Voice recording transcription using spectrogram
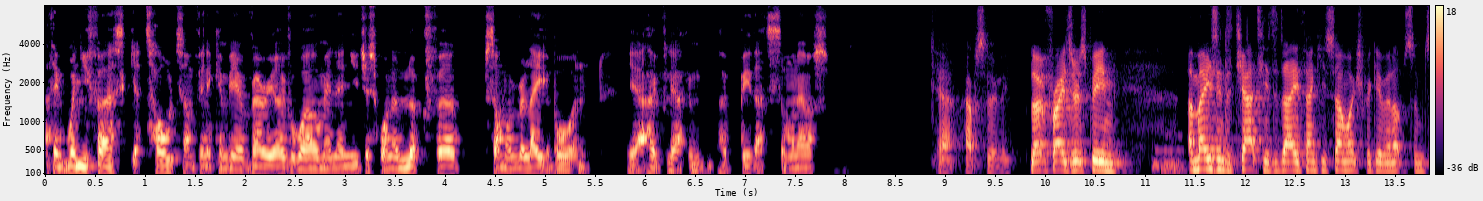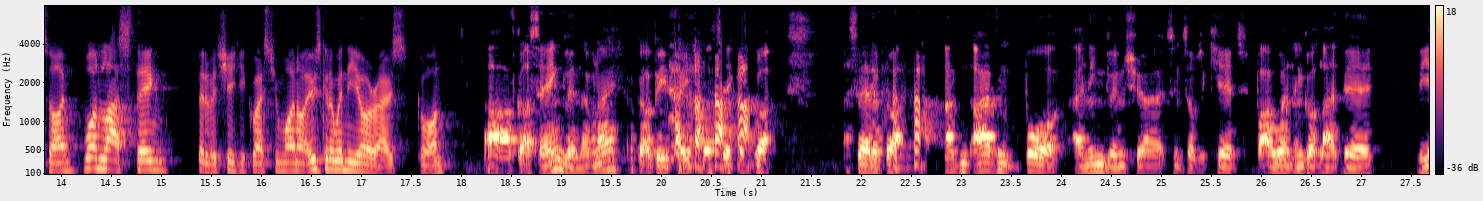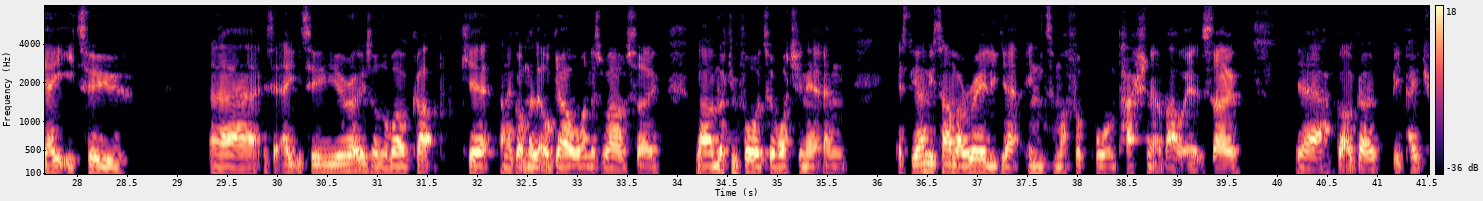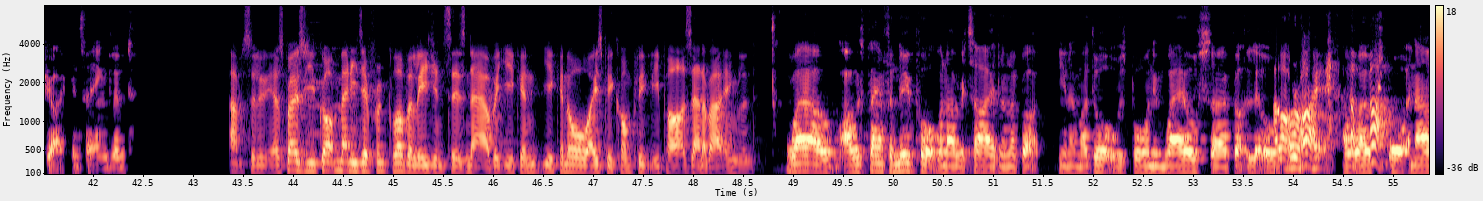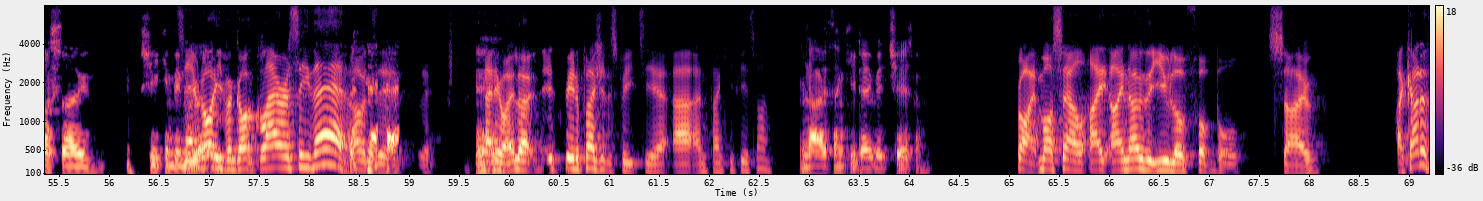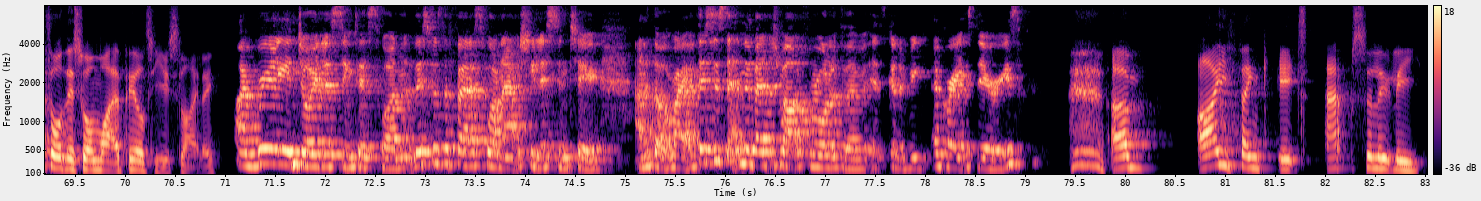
I think when you first get told something, it can be a very overwhelming, and you just want to look for someone relatable. And yeah, hopefully, I can be that to someone else. Yeah, absolutely. Look, Fraser, it's been amazing to chat to you today. Thank you so much for giving up some time. One last thing, bit of a cheeky question. Why not? Who's going to win the Euros? Go on. Oh, I've got to say England, haven't I? I've got to be patriotic. I've got. I said I've got. I've, I haven't bought an England shirt since I was a kid, but I went and got like the the '82. Uh, is it 82 Euros or the World Cup kit? And I got my little girl one as well. So now I'm looking forward to watching it and it's the only time I really get into my football and passionate about it. So, yeah, I've got to go be patriotic and say England. Absolutely. I suppose you've got many different club allegiances now, but you can you can always be completely partisan about England. Well, I was playing for Newport when I retired, and I got you know my daughter was born in Wales, so I've got a little all right a Welsh daughter now, so she can be. So you've not even got Clarity there. Oh dear. anyway, look, it's been a pleasure to speak to you, uh, and thank you for your time. No, thank you, David. Cheers, man. Right, Marcel, I, I know that you love football, so I kind of thought this one might appeal to you slightly. I really enjoyed listening to this one. This was the first one I actually listened to, and I thought, right, if this is setting the benchmark for all of them, it's going to be a great series. Um, I think it's absolutely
